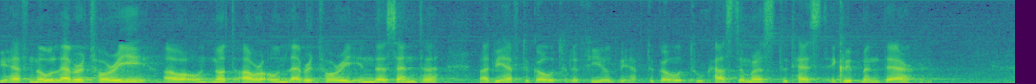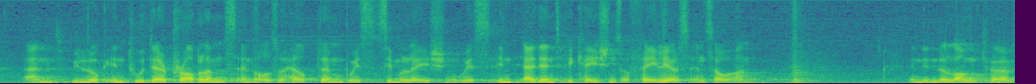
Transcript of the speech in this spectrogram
We have no laboratory, our own, not our own laboratory in the center, but we have to go to the field, we have to go to customers to test equipment there and we look into their problems and also help them with simulation, with identifications of failures and so on. And in the long term,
